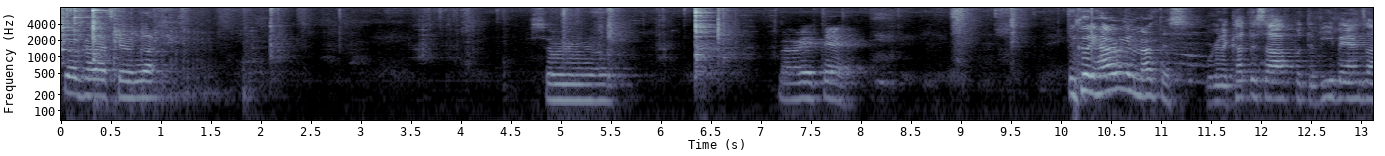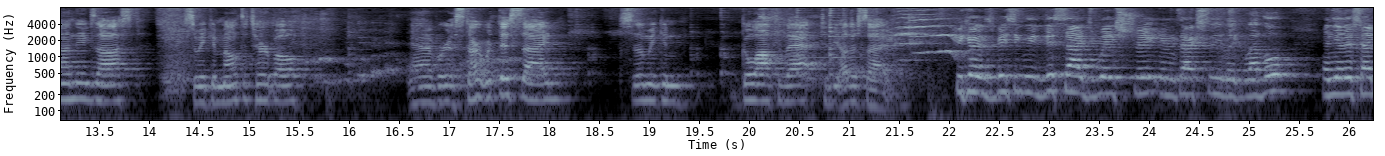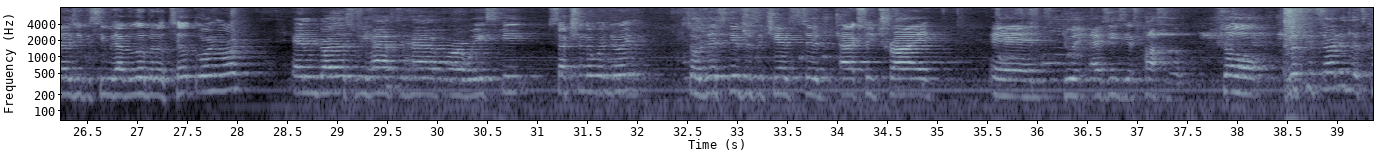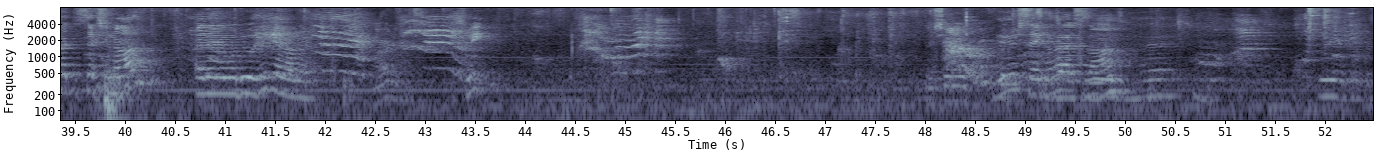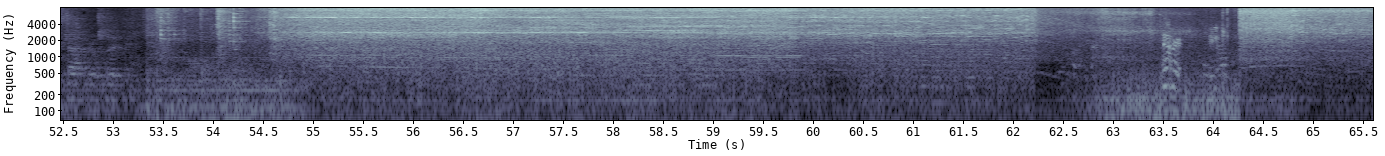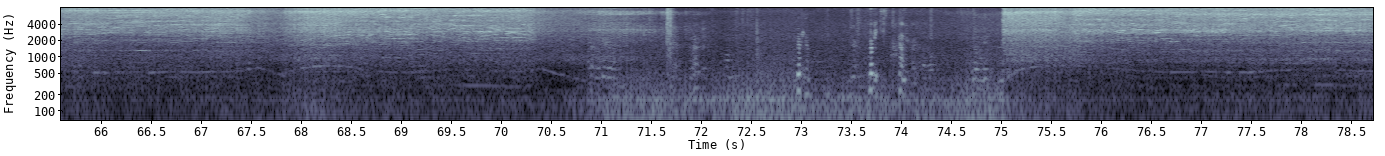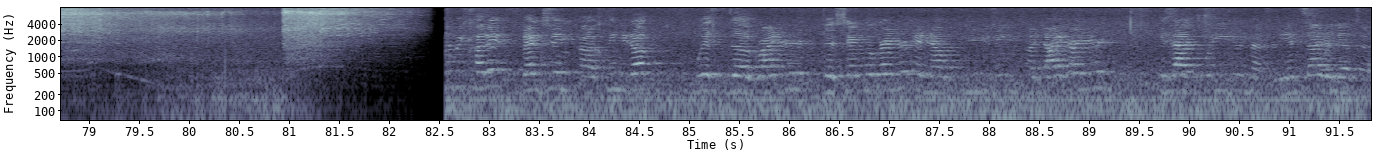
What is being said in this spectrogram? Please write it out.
show them how that's going to look. So we're going to go about right there. And Cody, how are we going to mount this? We're gonna cut this off, put the V-bands on the exhaust so we can mount the turbo. And we're gonna start with this side so then we can go off of that to the other side. Because basically this side's way straight and it's actually like level, and the other side, as you can see, we have a little bit of tilt going on. And regardless, we have to have our wastegate section that we're doing. So this gives us a chance to actually try and do it as easy as possible. So let's get started. Let's cut the section off, and then we'll do a V-band on there. Sweet. Make sure your safety vest is on. We need to take this off real quick. We cut it, Benton uh, cleaned it up with the grinder, the sand Samuel grinder, and now you're using a die grinder. Is that, what are you doing that for, the inside or the outside?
